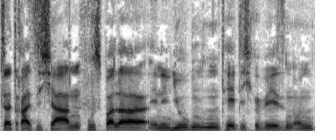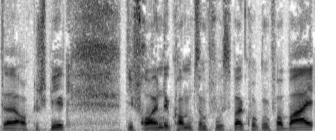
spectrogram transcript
Seit 30 Jahren Fußballer in den Jugenden tätig gewesen und äh, auch gespielt. Die Freunde kommen zum Fußball, gucken vorbei.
